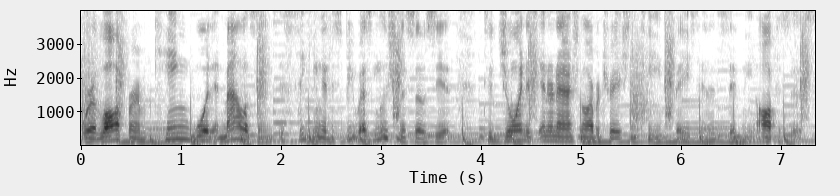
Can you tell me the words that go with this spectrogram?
where law firm King, Wood, and Mallesons is seeking a dispute resolution associate to join its international arbitration team based in its Sydney offices.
